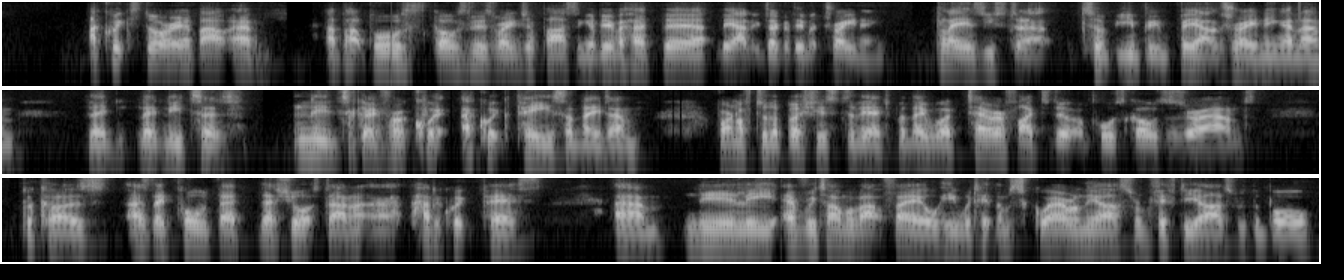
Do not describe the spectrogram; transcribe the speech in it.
A quick story about um, about Paul Scholes and his range of passing. Have you ever heard the the anecdote of him at training? Players used to to be, be out training and um they'd they'd need to need to go for a quick a quick piece and they'd um run off to the bushes to the edge, but they were terrified to do it when Paul Scholes was around because as they pulled their, their shorts down, uh, had a quick piss. Um, nearly every time without fail, he would hit them square on the arse from 50 yards with the ball.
